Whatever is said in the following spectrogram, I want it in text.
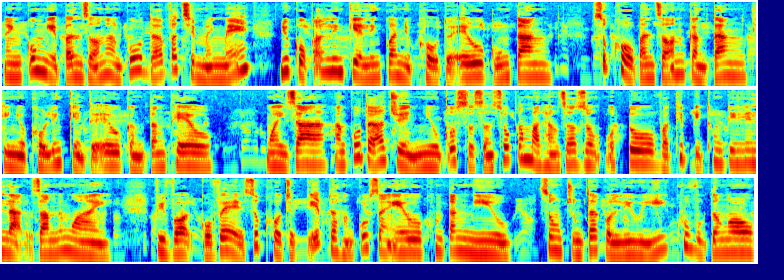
Ngành công nghiệp bán dẫn Hàn Quốc đã phát triển mạnh mẽ, nhu cầu các linh kiện liên quan nhập khẩu từ EU cũng tăng. Xuất khẩu bán dẫn càng tăng thì nhập khẩu linh kiện từ EU càng tăng theo. Ngoài ra, Hàn Quốc đã chuyển nhiều cơ sở sản xuất các mặt hàng gia dụng ô tô và thiết bị thông tin liên lạc ra nước ngoài. Vì vậy, có vẻ xuất khẩu trực tiếp từ Hàn Quốc sang EU không tăng nhiều. Song chúng ta còn lưu ý khu vực Đông Âu,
